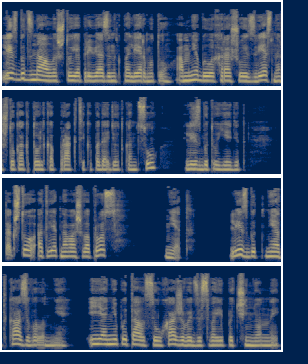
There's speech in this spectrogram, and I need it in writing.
Лизбет знала, что я привязан к Палермуту, а мне было хорошо известно, что как только практика подойдет к концу, Лизбет уедет. Так что ответ на ваш вопрос — нет. Лизбет не отказывала мне, и я не пытался ухаживать за своей подчиненной.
